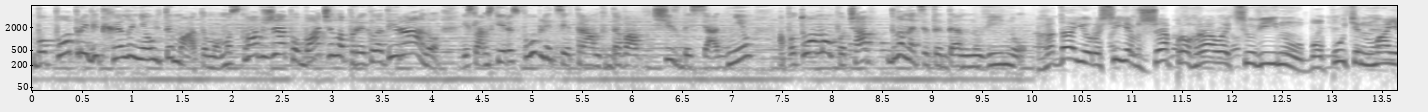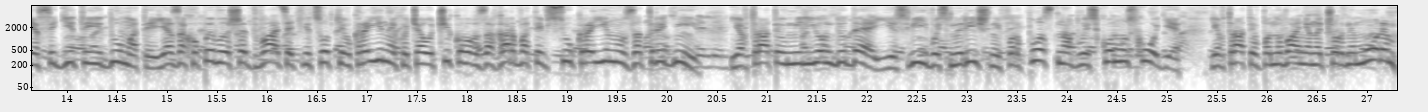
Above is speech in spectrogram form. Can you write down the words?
Бо, попри відхилення ультиматуму, Москва вже побачила приклад Ірану. Ісламській республіці Трамп давав 60 днів, а потім почав 12-денну війну. Гадаю, Росія вже програла цю війну, бо Путін має сидіти і думати. Я захопив лише 20% країни, хоча очікував загарбати всю країну за три дні. Я втратив мільйон людей і свій восьмирічний форпост на близькому сході. Я втратив панування над Чорним морем,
